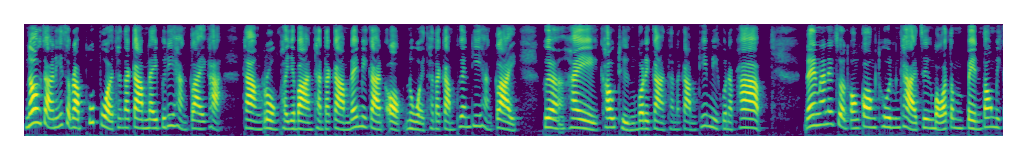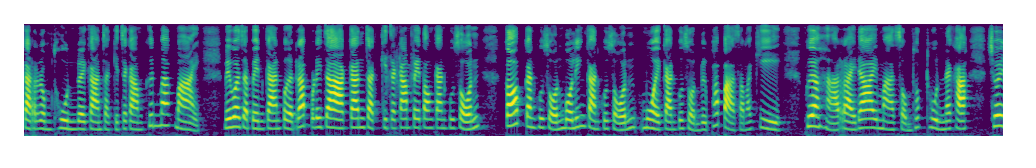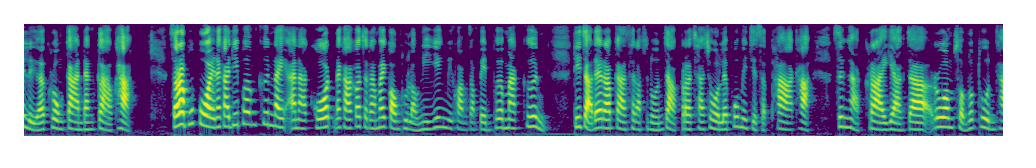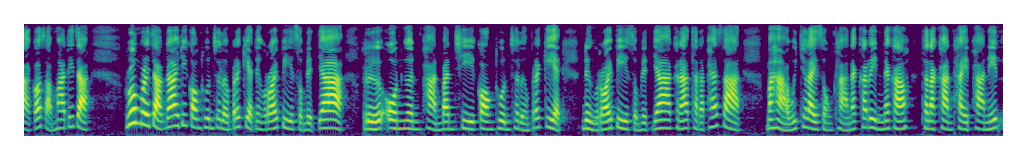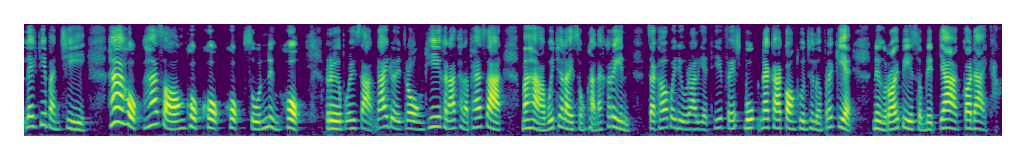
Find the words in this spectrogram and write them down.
นอกจากนี้สำหรับผู้ป่วยทันตกรรมในพื้นที่ห่างไกลค่ะ ทางโรงพยาบาลทันตกรรมได้มีการออกหน่วยทันตกรรมเพื่อนที่ห่างไกล เพื่อให้เข้าถึงบริการทันตกรรมที่มีคุณภาพดังนั้นในส่วนของกองทุนค่ะ จึงบอกว่าจำเป็นต้องมีการระดมทุน โดยการจัดกิจกรรมขึ้นมากมาย ไม่ว่าจะเป็นการเปิดรับบริจาคการจัดกิจกรรมเปตองการกุศลกอล์ฟการกุศล โบลิ่งการกุศล มวยการกุศล หรือผ้าป่าสามัคคี เพื่อหารายได้มาสมทบทุนนะคะ ช่วยเหลือโครงการดังกล่าวค่ะ สำหรับผู้ป่วยนะคะที่เพิ่มขึ้นในอนาคตนะคะ ก็จะทำให้กองทุนเหล่านี้ยิ่งมีความจำเป็นเพิ่มมากขึ้น ที่จะได้รับการสนับสนุนจากประชาชนและผู้มีจิตศรัทธาค่ะ ซึ่งหากใครอยากจะร่วมสมทบทุนค่ะ ก็สามารถที่จะ ร่วมบริจาคได้ที่กองทุนเฉลิมพระเกียรติ 100 ปี สมเด็จย่า หรือโอนเงินผ่านบัญชีกองทุนเฉลิมพระเกียรติ 100 ปี สมเด็จย่า คณะทันตแพทยศาสตร์ มหาวิทยาลัยสงขลานครินทร์นะคะ ธนาคารไทยพาณิชย์ เลขที่บัญชี 5652666016 หรือบริจาคได้โดยตรงที่คณะทันตแพทยศาสตร์ มหาวิทยาลัยสงขลานครินทร์ จะเข้าไปดูรายละเอียดที่ Facebook นะคะ กองทุนเฉลิมพระเกียรติ 100 ปี สมเด็จย่า ก็ได้ค่ะ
